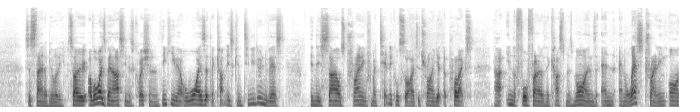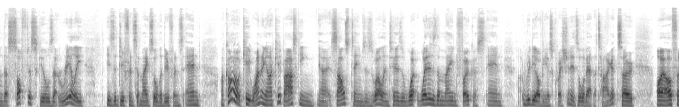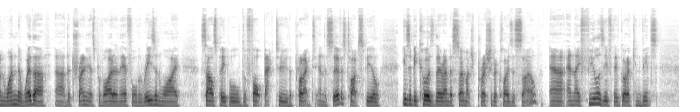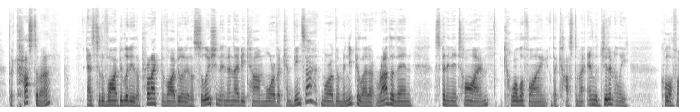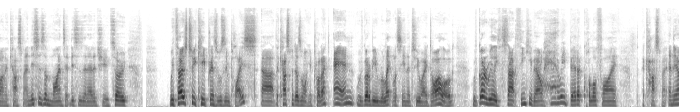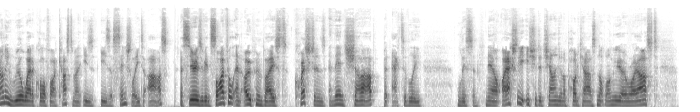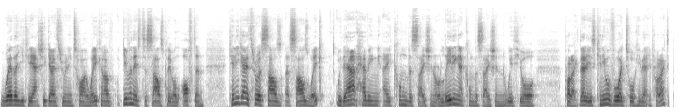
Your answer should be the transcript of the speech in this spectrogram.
sustainability. So I've always been asking this question and thinking about well, why is it that companies continue to invest in this sales training from a technical side to try and get the products uh, in the forefront of the customers' minds and, and less training on the softer skills that really is the difference that makes all the difference. And I kind of keep wondering, and I keep asking you know, sales teams as well in terms of what what is the main focus. And really obvious question, it's all about the target. So I often wonder whether uh, the training that's provided, and therefore the reason why salespeople default back to the product and the service type spiel, is it because they're under so much pressure to close a sale, uh, and they feel as if they've got to convince the customer as to the viability of the product, the viability of the solution, and then they become more of a convincer, more of a manipulator, rather than spending their time qualifying the customer and legitimately qualifying the customer. And this is a mindset, this is an attitude. So, with those two key principles in place, uh, the customer doesn't want your product, and we've got to be relentless in the two way dialogue. We've got to really start thinking about how do we better qualify a customer. And the only real way to qualify a customer is, is essentially to ask a series of insightful and open based questions and then shut up but actively listen. Now, I actually issued a challenge on a podcast not long ago where I asked whether you could actually go through an entire week, and I've given this to salespeople often. Can you go through a sales a sales week without having a conversation or leading a conversation with your product? That is, can you avoid talking about your product?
